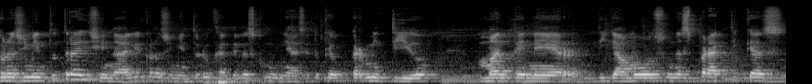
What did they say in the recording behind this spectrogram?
Conocimiento tradicional y el conocimiento local de las comunidades es lo que ha permitido mantener, digamos, unas prácticas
